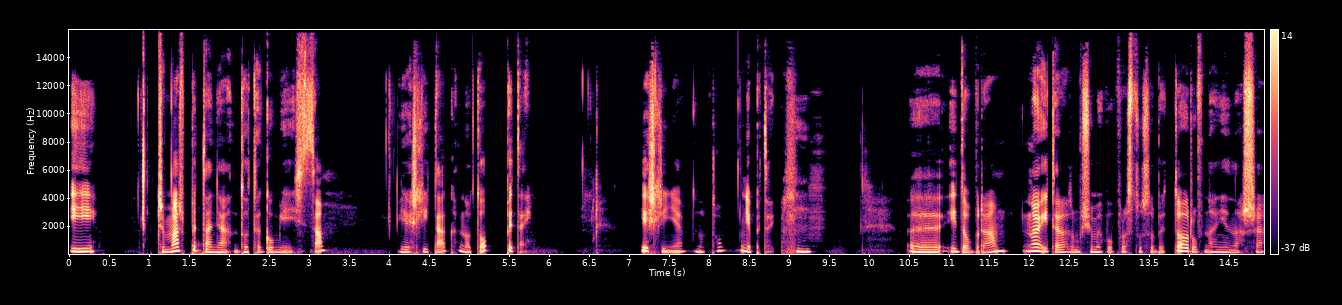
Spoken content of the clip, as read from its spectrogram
I czy masz pytania do tego miejsca? Jeśli tak, no to pytaj. Jeśli nie, no to nie pytaj. I dobra. No i teraz musimy po prostu sobie to równanie nasze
